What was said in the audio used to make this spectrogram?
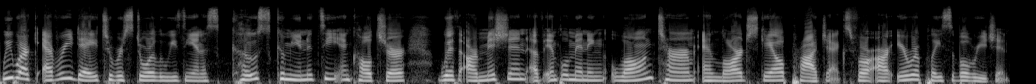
We work every day to restore Louisiana's coast community and culture with our mission of implementing long term and large scale projects for our irreplaceable region.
